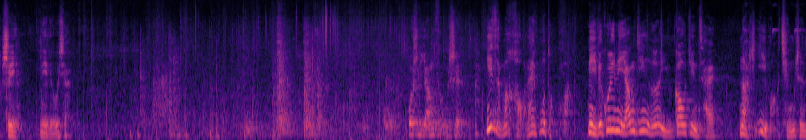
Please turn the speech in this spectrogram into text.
师爷，你留下。我是杨冯氏，你怎么好赖不懂啊？你的闺女杨金娥与高俊才那是一往情深，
